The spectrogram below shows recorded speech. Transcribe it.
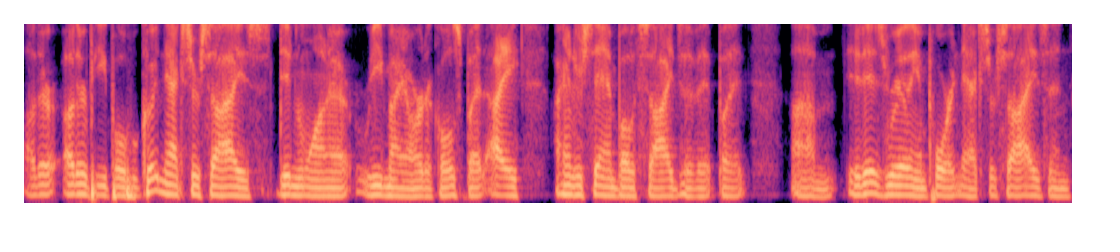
Other other people who couldn't exercise didn't want to read my articles, but I I understand both sides of it. But um, it is really important to exercise, and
